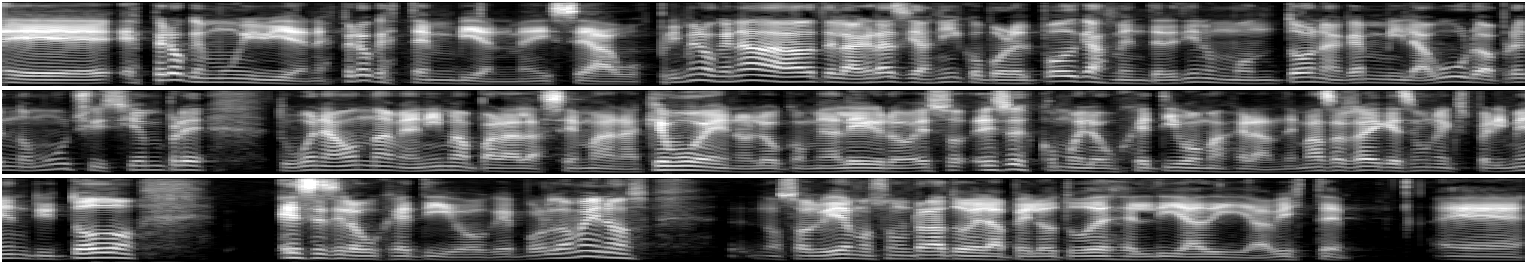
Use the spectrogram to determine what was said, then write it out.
eh, espero que muy bien, espero que estén bien, me dice Agus. Primero que nada, darte las gracias, Nico, por el podcast. Me entretiene un montón acá en mi laburo, aprendo mucho y siempre tu buena onda me anima para la semana. Qué bueno, loco, me alegro. Eso, eso es como el objetivo más grande. Más allá de que sea un experimento y todo, ese es el objetivo, que por lo menos nos olvidemos un rato de la pelotudez del día a día, ¿viste? Eh,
